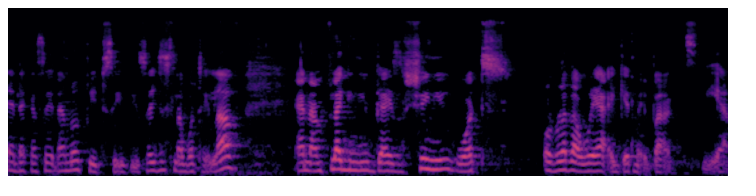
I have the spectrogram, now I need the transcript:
And like i said i'm not paid to say this. I just love what i love. And i'm plugging you guys showing you what or rather where i get my bags. Yeah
